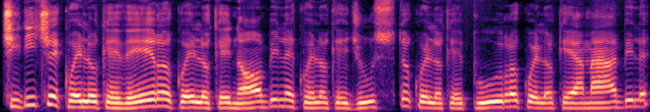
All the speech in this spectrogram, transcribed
ci dice quello che è vero, quello che è nobile, quello che è giusto, quello che è puro, quello che è amabile,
